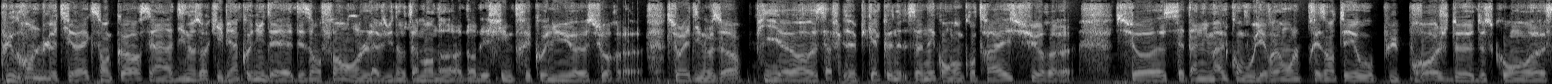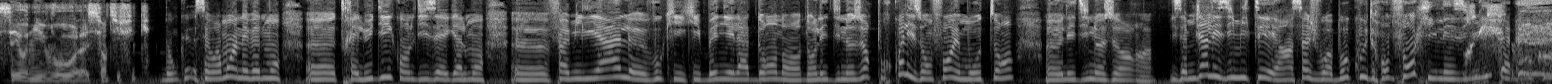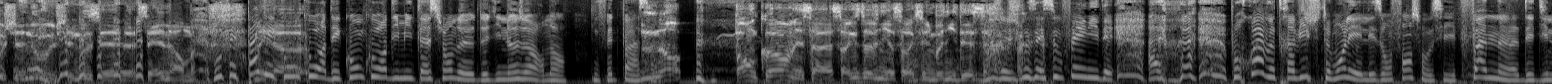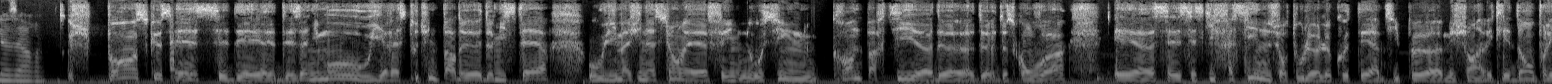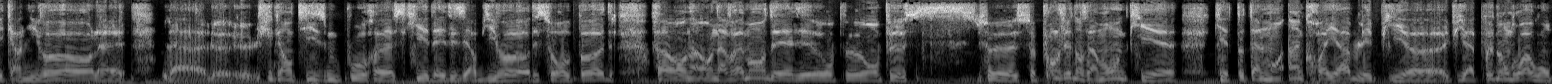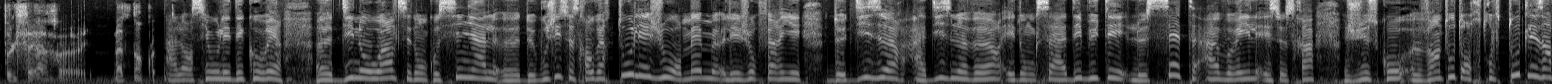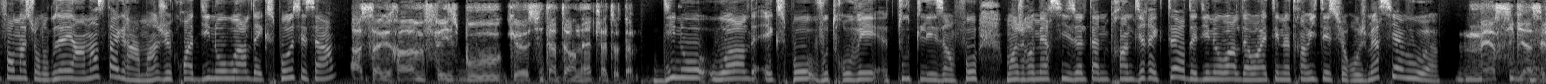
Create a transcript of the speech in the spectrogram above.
Plus grand que le T-Rex encore. C'est un dinosaure qui est bien connu des, des enfants. On l'a vu notamment dans, dans des films très connus euh, sur euh, sur les dinosaures. Puis euh, ça fait depuis quelques années qu'on travaille sur euh, sur cet animal qu'on voulait vraiment le présenter au plus proche de, de ce qu'on sait au niveau euh, scientifique. Donc c'est vraiment un événement très ludique, on le disait également, familial. Vous qui, qui baignez là-dedans dans, dans les dinosaures, pourquoi les enfants aiment autant euh, les dinosaures? Ils aiment bien les imiter. Hein. Ça, je vois beaucoup d'enfants qui les Oui, imitent. beaucoup. Chez nous, chez nous, c'est c'est énorme. Vous faites pas Mais, des euh, concours, des concours d'imitation de, de dinosaures, non? Vous faites pas ça. Non, pas encore, mais ça, ça risque de venir. C'est vrai que c'est une bonne idée. Ça. Je vous ai soufflé une idée. Alors, pourquoi, à votre avis, justement, les, les enfants sont aussi fans des dinosaures? Je pense que c'est des, des animaux où il reste toute une part de, de mystère, où l'imagination fait une, aussi une grande partie euh, de, de, de ce qu'on voit. Et euh, c'est ce qui fascine, surtout le, le côté un petit peu euh, méchant avec les dents pour les carnivores, la, la- le, le gigantisme pour ce qui est des, des herbivores, des sauropodes. Enfin, on a, on a vraiment des, on peut, on peut se, se plonger dans un monde qui est, qui est totalement incroyable. Et puis, euh, et puis il y a peu d'endroits où on peut le faire euh, maintenant. Quoi. Alors, si vous voulez découvrir euh, Dino World, c'est donc au signal euh, de Bougie. Ce sera ouvert tous les jours, même les jours fériés, de 10h à 19h. Et donc, ça a débuté le 7 avril et ce sera jusqu'au 20 août. On retrouve toutes les informations. Donc, vous avez un Instagram, hein, je crois, Dino World Expo, c'est ça? Instagram, Facebook, euh, site internet, la totale. Dino World Expo, vous trouvez toutes les infos. Moi, je remercie Zoltan Prin, directeur de Dino World, d'avoir été notre invité sur Rouge. Merci à vous. Merci bien, c'est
